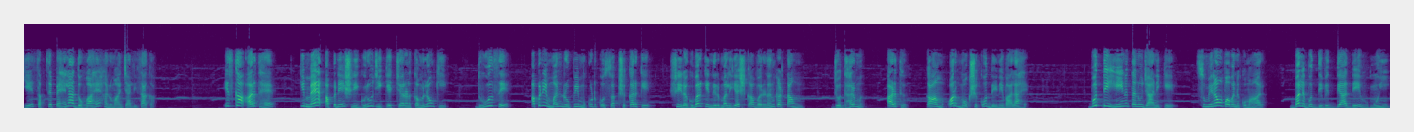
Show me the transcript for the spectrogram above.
ये सबसे पहला दोहा है हनुमान चालीसा का। इसका अर्थ है कि मैं अपने श्री गुरु जी के चरण कमलों की धूल से अपने मन रूपी मुकुट को स्वच्छ करके श्री रघुबर के निर्मल यश का वर्णन करता हूँ, जो धर्म, अर्थ, काम और मोक्ष को देने वाला है। बुद्धिहीन तनु जानी के सुमिरव पवन कुमार, बल बुद्धि विद्या देह मुहि,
